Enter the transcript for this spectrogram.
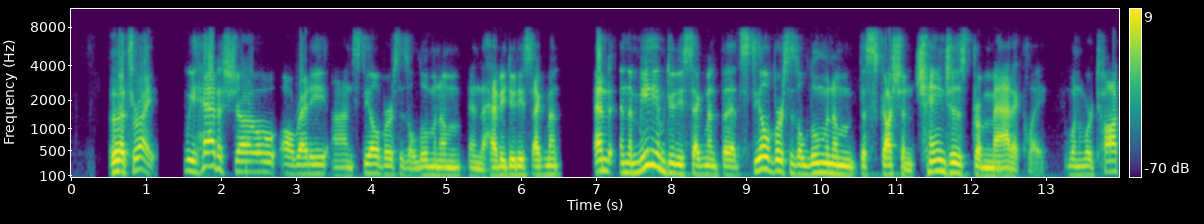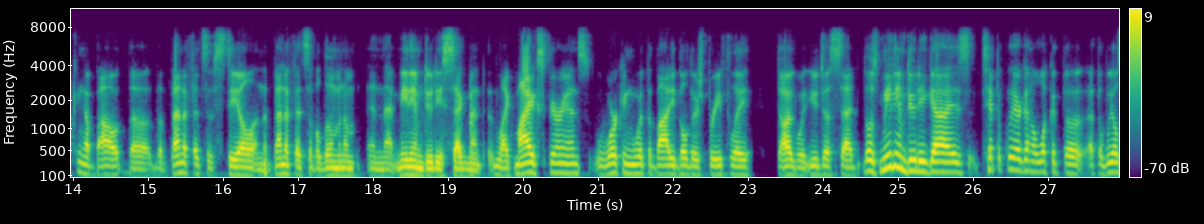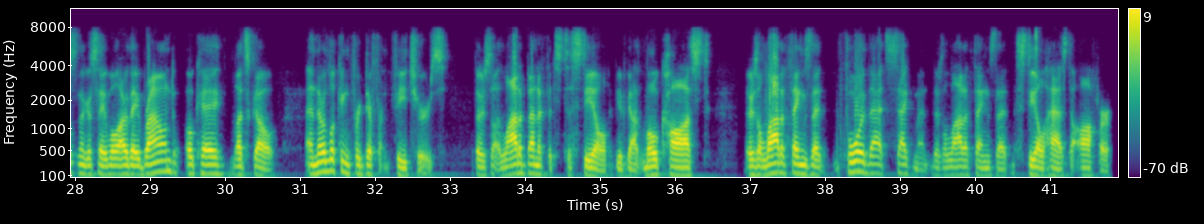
That's right. We had a show already on steel versus aluminum in the heavy duty segment. And in the medium duty segment, that steel versus aluminum discussion changes dramatically when we're talking about the the benefits of steel and the benefits of aluminum in that medium duty segment like my experience working with the bodybuilders briefly doug what you just said those medium duty guys typically are going to look at the at the wheels and they're going to say well are they round? Okay let's go. And they're looking for different features. There's a lot of benefits to steel. You've got low cost. There's a lot of things that for that segment there's a lot of things that steel has to offer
